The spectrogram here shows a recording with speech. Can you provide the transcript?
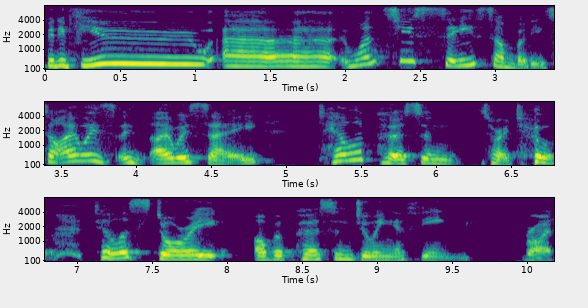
but if you uh, once you see somebody, so I always I always say, tell a person, sorry, tell tell a story of a person doing a thing. right.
